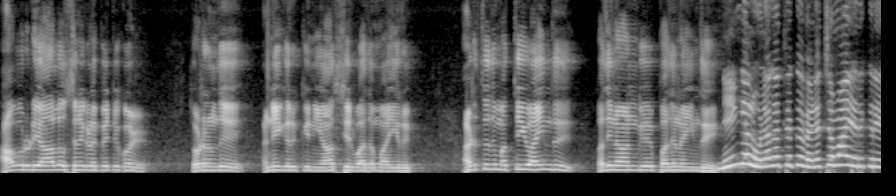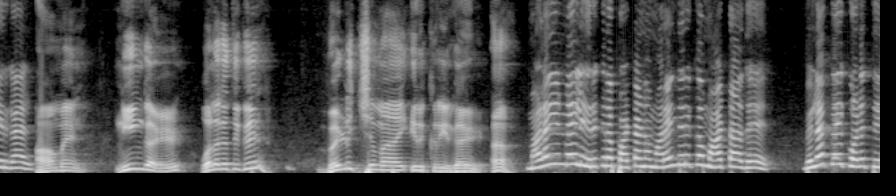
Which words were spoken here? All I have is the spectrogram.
அவருடைய ஆலோசனைகளை பெற்றுக்கொள். தொடர்ந்து அநேகருக்கு நீ ஆசீர்வாதமாயிரு. அடுத்தது மத்திய ஐந்து பதினான்கு பதினைந்து. நீங்கள் உலகத்துக்கு வெளிச்சமாய் இருக்கிறீர்கள் ஆமென். நீங்கள் உலகத்துக்கு வெளிச்சமாய் இருக்கிறீர்கள் மலையின் மேல் இருக்கிற பட்டணம் மறைந்திருக்க மாட்டாது. விளக்கை கொளுத்தி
